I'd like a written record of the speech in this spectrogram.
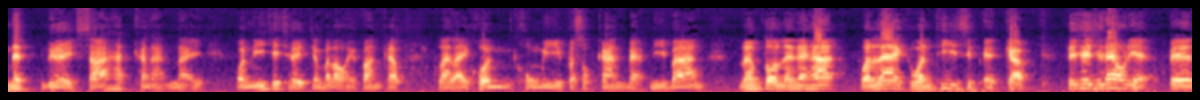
เหน็ดเหนื่อยสาหัสขนาดไหน วันนี้เฉยๆจะมาเล่าให้ฟังครับ หลายๆ คนคงมีประสบการณ์แบบนี้บ้าง เริ่มต้นเลยนะฮะ วันแรกวันที่ 11 ครับเฉยๆชาแนลเนี่ยเป็น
